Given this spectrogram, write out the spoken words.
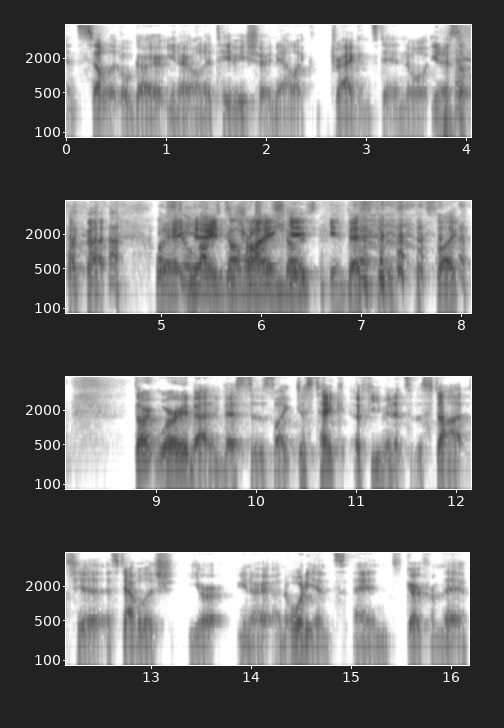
and sell it or go, you know, on a TV show now, like Dragon's Den or, you know, stuff like that, where, you know, to, to try and shows. get investors. It's like, don't worry about investors. Like, just take a few minutes at the start to establish your, you know, an audience and go from there.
